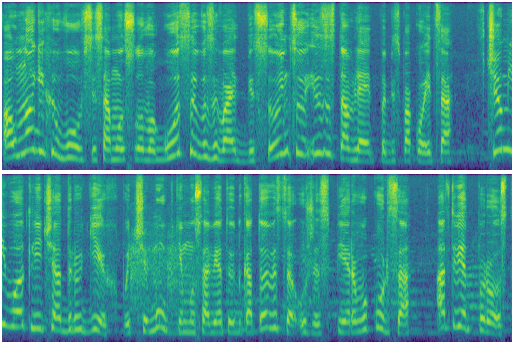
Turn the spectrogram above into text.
а у многих и вовсе само слово «госы» вызывает бессонницу и заставляет побеспокоиться. В чем его отличие от других? Почему к нему советуют готовиться уже с первого курса? Ответ прост.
